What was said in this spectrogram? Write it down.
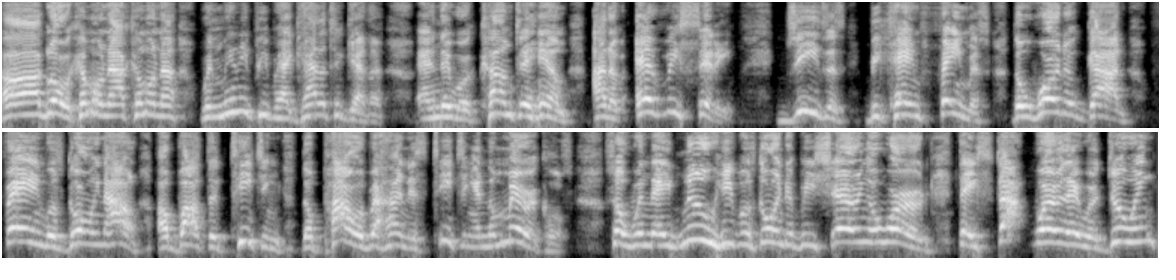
ah, glory, come on now, come on now. When many people had gathered together and they were come to him out of every city, Jesus became famous. The word of God fame was going out about the teaching, the power behind his teaching and the miracles. So when they knew he was going to be sharing a word, they stopped where they were doing.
